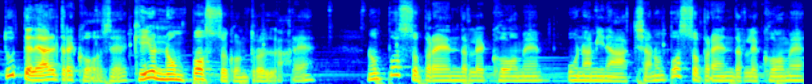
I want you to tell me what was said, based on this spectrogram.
Tutte le altre cose che io non posso controllare, non posso prenderle come una minaccia, non posso prenderle come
